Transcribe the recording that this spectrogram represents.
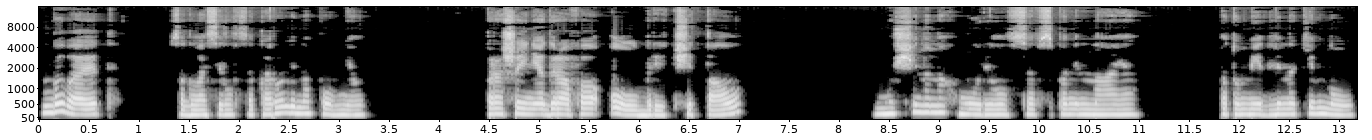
Бывает, согласился король и напомнил. Прошение графа Олбри читал? Мужчина нахмурился, вспоминая. Потом медленно кивнул.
